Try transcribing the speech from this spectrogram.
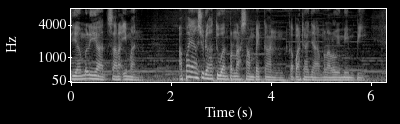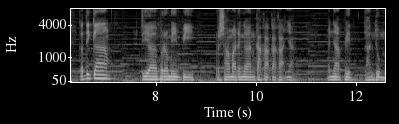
Dia melihat secara iman. Apa yang sudah Tuhan pernah sampaikan kepadanya melalui mimpi. Ketika dia bermimpi bersama dengan kakak-kakaknya menyabit gandum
